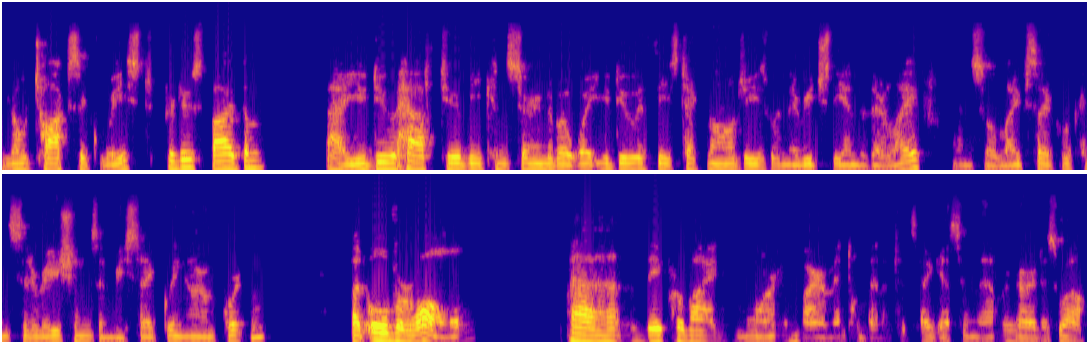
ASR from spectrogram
no toxic waste produced by them. Uh, you do have to be concerned about what you do with these technologies when they reach the end of their life. And so life cycle considerations and recycling are important. But overall, uh, they provide more environmental benefits, I guess, in that regard as well.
